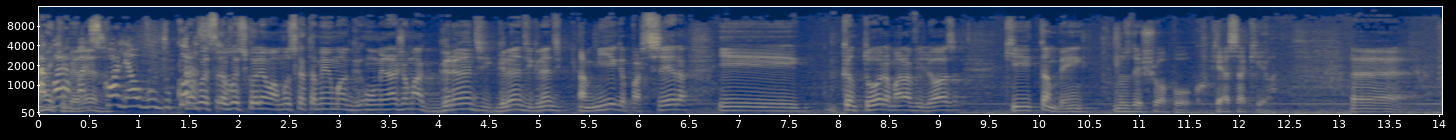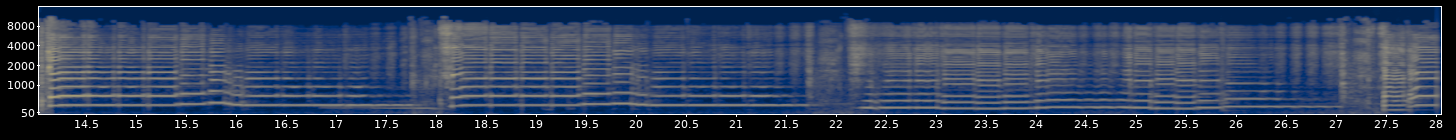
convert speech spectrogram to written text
Ai, agora vai, escolhe algo do coração. Então eu, vou, eu vou escolher uma música também, uma, uma homenagem a uma grande, grande, grande amiga, parceira e cantora maravilhosa que também nos deixou há pouco, que é essa aqui, ó. É... Mm-hmm.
